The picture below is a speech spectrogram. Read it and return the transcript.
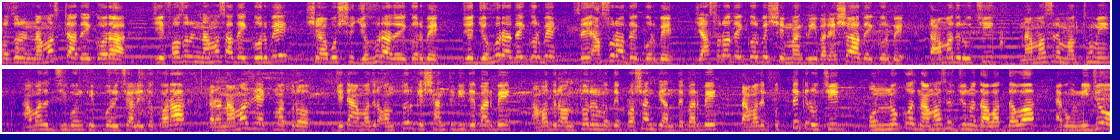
ফজরের নামাজটা আদায় করা। যে ফজরের নামাজ আদায় করবে, সে অবশ্যই জোহর আদায় করবে। যে জোহর আদায় করবে, সে আসর আদায় করবে। যে আসর আদায় করবে, সে মাগরিব আর এশা আদায় করবে। তা আমাদের উচিত নামাজের মাধ্যমে আমাদের জীবনকে পরিচালিত করা। কারণ নামাজই একমাত্র যেটা আমাদের অন্তরকে শান্তি দিতে পারবে, আমাদের অন্তরের মধ্যে প্রশান্তি আনতে পারবে। তা আমাদের প্রত্যেকের উচিত অন্যকে নামাজের জন্য দাওয়াত দেওয়া এবং নিজেও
